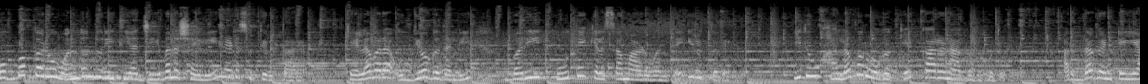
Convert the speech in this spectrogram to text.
ಒಬ್ಬೊಬ್ಬರು ಒಂದೊಂದು ರೀತಿಯ ಜೀವನ ಶೈಲಿ ನಡೆಸುತ್ತಿರುತ್ತಾರೆ. ಕೆಲವರ ಉದ್ಯೋಗದಲ್ಲಿ ಬರೀ ಕೂತೆ ಕೆಲಸ ಮಾಡುವಂತೆ ಇರುತ್ತದೆ. ಇದು ಹಲವು ರೋಗಕ್ಕೆ ಕಾರಣ ಆಗಬಹುದು ಅರ್ಧ ಗಂಟೆಯ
